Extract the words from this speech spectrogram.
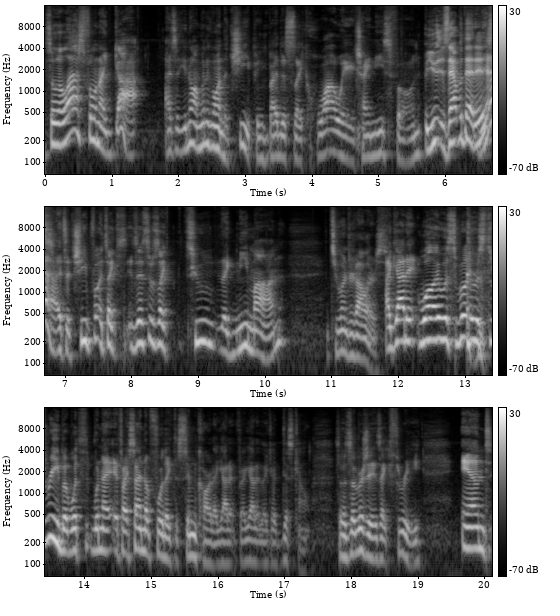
So the last phone I got, I said, you know, I'm gonna go on the cheap and buy this like Huawei Chinese phone. You, is that what that is? Yeah, it's a cheap phone. It's like this was like two like Neiman. Two hundred dollars. I got it. Well, it was well, it was three, but with when I if I signed up for like the SIM card, I got it. I got it like a discount. So it's originally it's like three, and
